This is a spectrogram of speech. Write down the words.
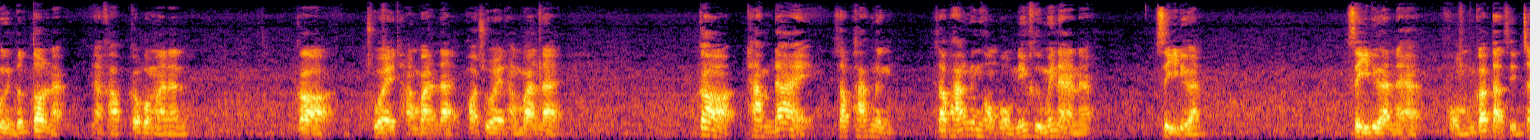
มื่นต้นๆอะนะครับ ก็ประมาณนั้น ก็ช่วยทางบ้านได้ พอช่วยทางบ้านได้ ก็ทำได้สักพักหนึ่งสักพักหนึ่งของผมนี่คือไม่นานนะสี่เดือนสี่เดือนนะฮะผมก็ตัดสินใจ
